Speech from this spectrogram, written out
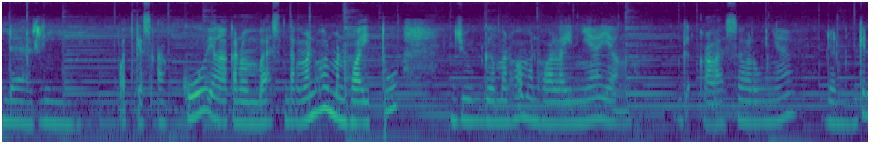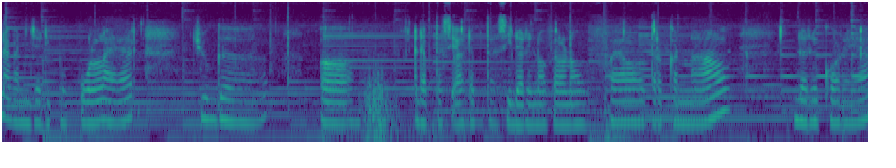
dari podcast aku yang akan membahas tentang manhwa-manhwa itu juga manhwa-manhwa lainnya yang gak kalah serunya dan mungkin akan jadi populer juga uh, adaptasi-adaptasi dari novel-novel terkenal dari Korea.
